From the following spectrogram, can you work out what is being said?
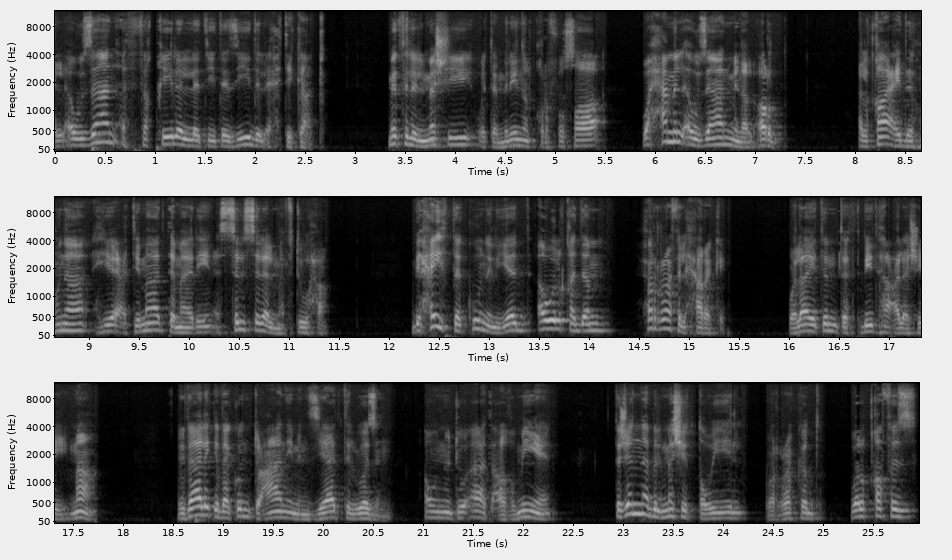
الأوزان الثقيلة التي تزيد الاحتكاك. مثل المشي وتمرين القرفصاء وحمل أوزان من الأرض. القاعدة هنا هي اعتماد تمارين السلسلة المفتوحة بحيث تكون اليد أو القدم حرة في الحركة ولا يتم تثبيتها على شيء ما. لذلك إذا كنت تعاني من زيادة الوزن أو نتوءات عظمية تجنب المشي الطويل والركض والقفز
